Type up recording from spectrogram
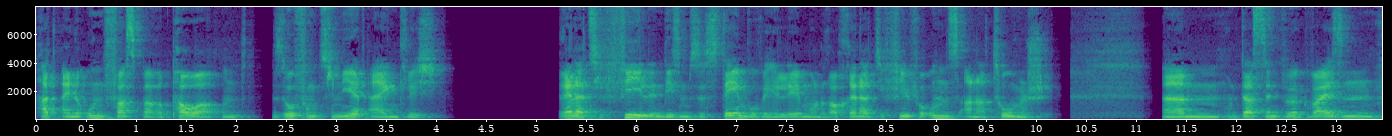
hat eine unfassbare Power und so funktioniert eigentlich relativ viel in diesem System, wo wir hier leben und auch relativ viel für uns anatomisch. Ähm, und das sind Wirkweisen,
